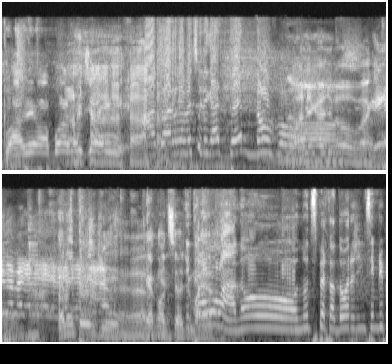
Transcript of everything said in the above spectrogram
Valeu, uma boa noite aí. Agora ela vai te ligar de novo. Vai ligar de novo. Aqui. Eu não entendi. O que aconteceu de Então manhã? vamos lá, no, no Despertador a gente sempre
